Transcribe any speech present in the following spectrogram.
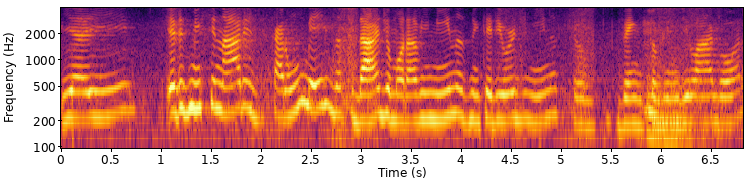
E aí eles me ensinaram, eles ficaram um mês na cidade, eu morava em Minas, no interior de Minas, que eu venho, tô vindo de lá agora.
